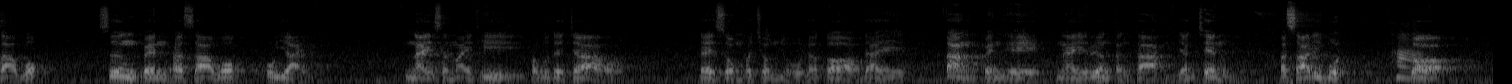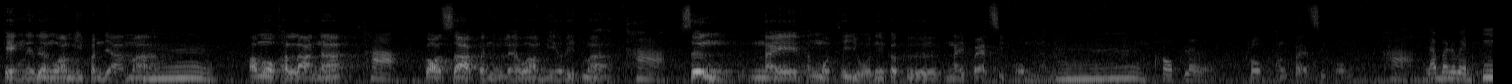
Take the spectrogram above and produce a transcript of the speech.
สาวก ซึ่งเป็นพระสาวกผู้ใหญ่ ในสมัยที่พระพุทธเจ้าได้ทรงพระชนอยู่ แล้วก็ได้ตั้งเป็นเอกในเรื่องต่างๆ อย่างเช่นภาษารีบุตรค่ะก็เก่งในเรื่องว่ามีปัญญามาก อืมพระโมคคัลลานะ ค่ะ ก็ทราบกันอยู่แล้วว่ามีฤทธิ์มาก ค่ะ ซึ่งในทั้งหมดที่อยู่นี่ก็คือใน 80 องค์นั้น อืม ครบเลย ครบทั้ง 80 องค์ ค่ะ และบริเวณที่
